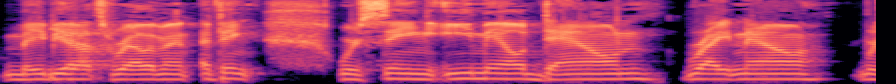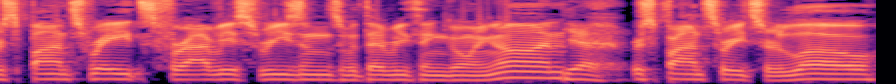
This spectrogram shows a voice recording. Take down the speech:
maybe yeah. that's relevant. I think we're seeing email down right now. Response rates, for obvious reasons, with everything going on. Yeah. Response rates are low.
